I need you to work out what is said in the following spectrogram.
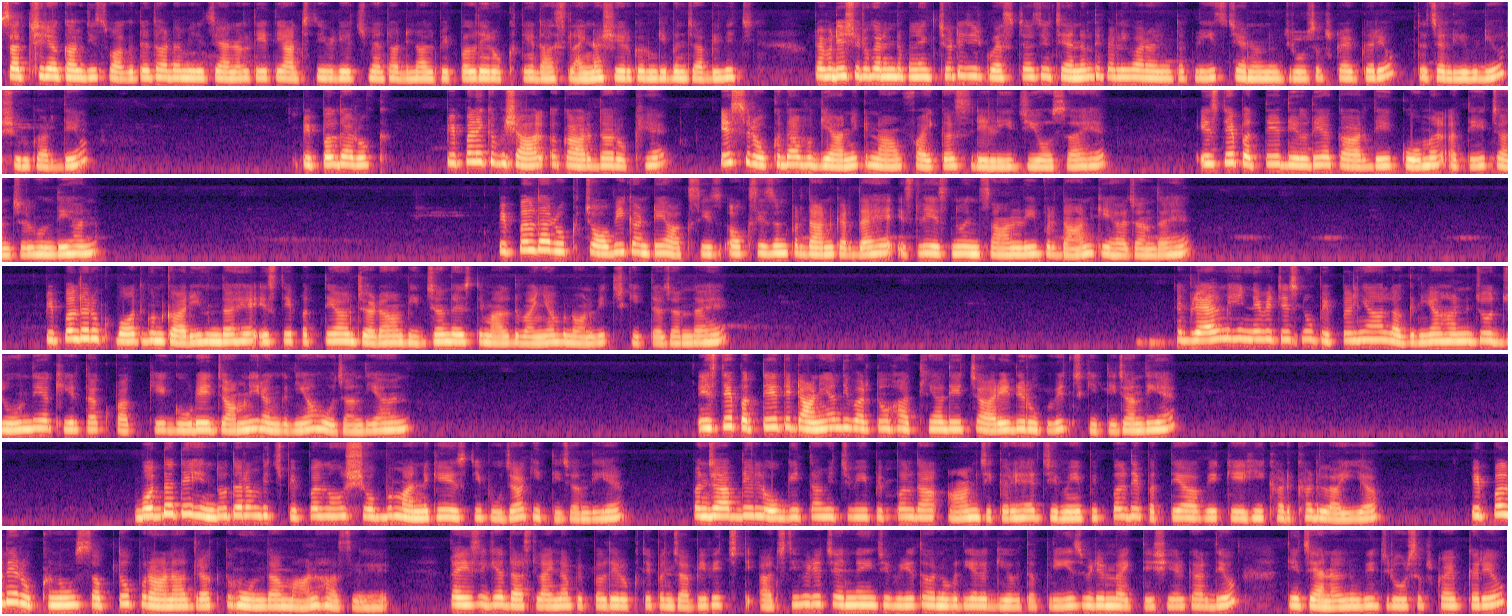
ਸਤਿ ਸ਼੍ਰੀ ਅਕਾਲ ਜੀ, ਸਵਾਗਤ ਹੈ ਤੁਹਾਡਾ ਮੇਰੇ ਚੈਨਲ ਤੇ ਤੇ ਅੱਜ ਦੀ ਵੀਡੀਓ 'ਚ ਮੈਂ ਤੁਹਾਡੇ ਨਾਲ ਪਿੱਪਲ ਦੇ ਰੁੱਖ ਤੇ 10 ਲਾਈਨਾਂ ਸ਼ੇਅਰ ਕਰੂੰਗੀ ਪੰਜਾਬੀ ਵਿੱਚ। ਤਾਂ ਵੀਡੀਓ ਸ਼ੁਰੂ ਕਰਨ ਤੋਂ ਪਹਿਲਾਂ ਇੱਕ ਛੋਟੀ ਜਿਹੀ ਰਿਕੁਐਸਟ ਹੈ, ਜੇ ਚੈਨਲ ਤੇ ਪਹਿਲੀ ਵਾਰ ਆਏ ਹੋ ਤਾਂ ਪਲੀਜ਼ ਚੈਨਲ ਨੂੰ ਜਰੂਰ ਸਬਸਕ੍ਰਾਈਬ ਕਰਿਓ। ਤੇ ਚੱਲੀਏ ਵੀਡੀਓ ਸ਼ੁਰੂ ਕਰਦੇ ਹਾਂ। ਪਿੱਪਲ ਦਾ ਰੁੱਖ। ਪਿੱਪਲ ਇੱਕ ਵਿਸ਼ਾਲ ਆਕਾਰ ਦਾ ਰੁੱਖ ਹੈ। ਇਸ ਰੁੱਖ ਦਾ ਵਿਗਿਆਨਿਕ ਨਾਮ ਫਾਈਕਸ ਰਿਲੀਜੀਓਸਾ ਹੈ। ਇਸ ਦੇ ਪੱਤੇ ਦਿਲ ਦੇ ਆਕਾਰ ਦੇ ਕੋਮਲ ਅਤੇ ਚੰਚਲ ਹੁੰਦੇ ਹਨ। ਪਿੱਪਲ ਦਾ ਰੁੱਖ 24 ਘੰਟੇ ਆਕਸੀਜ, ਆਕਸੀਜਨ ਪ੍ਰਦਾਨ ਕਰਦਾ ਹੈ, ਇਸ ਲਈ ਇਸ ਨੂੰ ਇਨਸਾਨ ਲਈ ਵਰਦਾਨ ਕਿਹਾ ਜਾਂਦਾ ਹੈ। ਪਿੱਪਲ ਦਾ ਰੁੱਖ ਬਹੁਤ ਗੁਣਕਾਰੀ ਹੁੰਦਾ ਹੈ, ਇਸ ਦੇ ਪੱਤਿਆਂ ਜੜਾਂ ਬੀਜਾਂ ਦਾ ਇਸਤੇਮਾਲ ਦਵਾਈਆਂ ਬਣਾਉਣ ਵਿੱਚ ਕੀਤਾ ਜਾਂਦਾ ਹੈ। ਅਪ੍ਰੈਲ ਮਹੀਨੇ ਵਿੱਚ ਇਸ ਨੂੰ ਪਿੱਪਲੀਆਂ ਲੱਗਦੀਆਂ ਹਨ, ਜੋ ਜੂਨ ਦੇ ਅਖੀਰ ਤੱਕ ਪੱਕ ਕੇ ਗੂੜੇ ਜਾਮਨੀ ਰੰਗ ਦੀਆਂ ਹੋ ਜਾਂਦੀਆਂ ਹਨ। ਇਸ ਦੇ ਪੱਤੇ ਤੇ ਟਾਹਣੀਆਂ ਦੀ ਵਰਤੋਂ ਹਾਥੀਆਂ ਦੇ ਚਾਰੇ ਦੇ ਰੂਪ ਵਿੱਚ ਕੀਤੀ ਜਾਂਦੀ ਹੈ। ਬੁੱਧ ਅਤੇ ਹਿੰਦੂ ਧਰਮ ਵਿੱਚ ਪਿੱਪਲ ਨੂੰ ਸ਼ੁਭ ਮੰਨ ਕੇ ਇਸ ਦੀ ਪੂਜਾ ਕੀਤੀ ਜਾਂਦੀ ਹੈ। ਪੰਜਾਬ ਦੇ ਲੋਕ ਗੀਤਾਂ ਵਿੱਚ ਵੀ ਪਿੱਪਲ ਦਾ ਆਮ ਜ਼ਿਕਰ ਹੈ, ਜਿਵੇਂ ਪਿੱਪਲ ਦੇ ਪੱਤਿਆਂ ਵੇ ਕੇਹੀ ਖੜਖੜ ਲਾਈ ਆ। ਪਿੱਪਲ ਦੇ ਰੁੱਖ ਨੂੰ ਸਭ ਤੋਂ ਪੁਰਾਣਾ ਦਰਖਤ ਹੋਣ ਦਾ ਮਾਣ ਹਾਸਿਲ ਹੈ। ਤਾਂ ਇਹ ਸੀਗੀਆਂ 10 ਲਾਈਨਾਂ ਪਿੱਪਲ ਦੇ ਰੁੱਖ ਤੇ ਪੰਜਾਬੀ ਵਿੱਚ ਤੇ ਅੱਜ ਦੀ ਵੀਡੀਓ ਚ ਇੰਨਾ ਹੀ। ਜੇ ਵੀਡੀਓ ਤੁਹਾਨੂੰ ਵਧੀਆ ਲੱਗੀ ਹੋਵੇ ਤਾਂ ਪਲੀਜ਼ ਵੀਡੀਓ ਨੂੰ ਲਾਈਕ ਤੇ ਸ਼ੇਅਰ ਕਰ ਦਿਓ ਤੇ ਚੈਨਲ ਨੂੰ ਵੀ ਜਰੂਰ ਸਬਸਕ੍ਰਾਈਬ ਕਰਿਓ।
